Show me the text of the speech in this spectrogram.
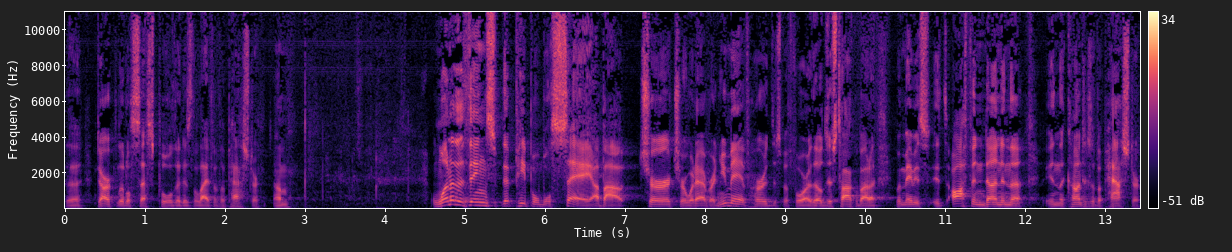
the dark little cesspool that is the life of a pastor. Um, one of the things that people will say about church or whatever, and you may have heard this before, they'll just talk about it, but maybe it's, it's often done in the, in the context of a pastor.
